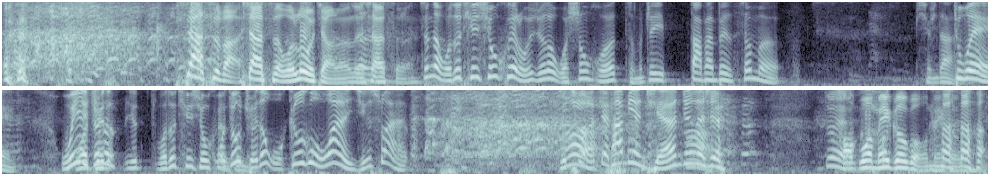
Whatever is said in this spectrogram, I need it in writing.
下次吧，下次我漏讲了，那，下次了。真的我都听羞愧了，我就觉得我生活怎么这一大半辈子这么平淡？对，我也觉得我都听羞愧了，我都觉得我割过腕已经算 不错在他面前真的是。对，好，我没割过，我没割过。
